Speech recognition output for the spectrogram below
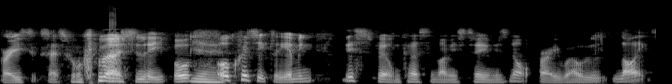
very successful commercially or Yeah. or critically. I mean, this film, Curse of the Mummy's Tomb, is not very well liked.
